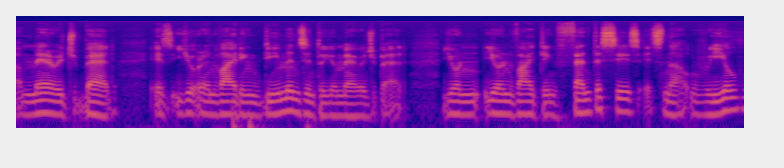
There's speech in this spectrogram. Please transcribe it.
uh, marriage bed is you're inviting demons into your marriage bed. You're you're inviting fantasies. It's not real.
